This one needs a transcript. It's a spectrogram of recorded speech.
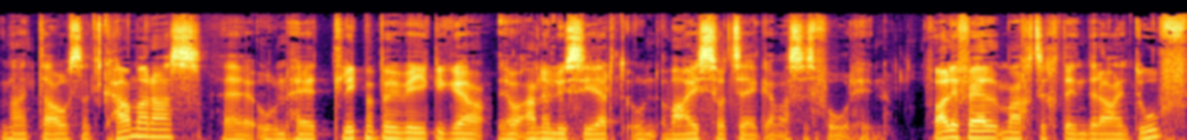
9000 Kameras äh, und hat die Lippenbewegungen ja, analysiert und weiß sozusagen, was es vorhin. Auf alle Fälle macht sich dann der eine auf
